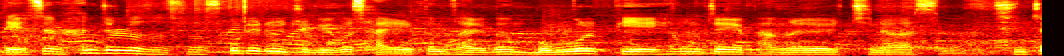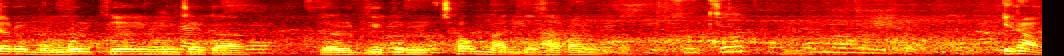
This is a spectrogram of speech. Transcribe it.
넷은 한 줄로 서서 소리를 죽이고 살금살금 몽골피의 형제의 방을 지나갔습니다. 진짜로 몽골피의 형제가 열기구를 처음 만든 사람이다. 진짜? 이런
